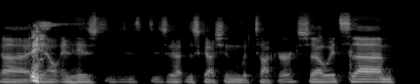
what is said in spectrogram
uh, you know in his, his, discussion with Tucker. So it's um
